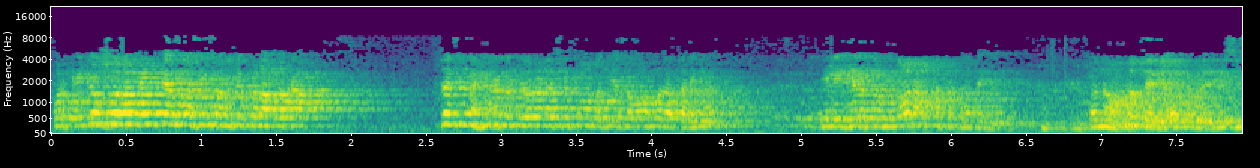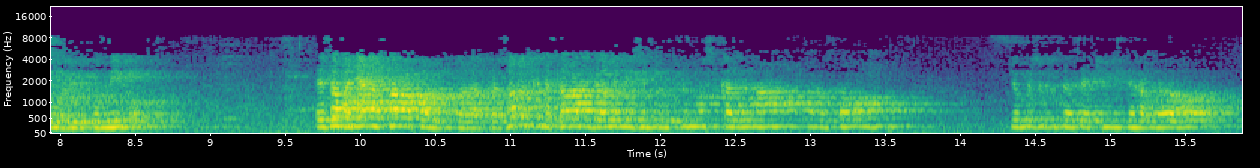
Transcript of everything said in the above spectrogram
Porque yo solamente hago así cuando estoy la boca. ¿Ustedes imaginan que yo así todos los días abajo de la tarima? Y le dijera a todo el mundo, no, no, no te digo. No, no te digo, aburridísimo vivir conmigo. Esta mañana estaba con, con, las personas que me estaban ayudando y me dicen, pero usted más calmado cuando estaba Yo pensé que usted hacía chistes ahora.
